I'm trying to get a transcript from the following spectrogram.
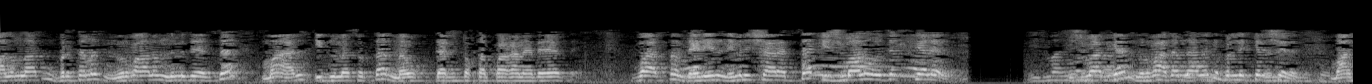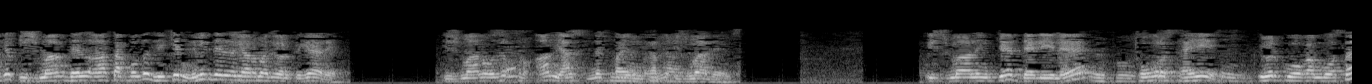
Olimlardan birisi emas nurg'a olim nima desa ma ibn masudda mavquf darajada to'xtab qolgan edi bu hadisdan dalili nimani ishorat ijmoni hujjatga kelin. Ijmo degan nurg'a odamlarniki birlik kelishadi. Manga ijmo dalil olsak bo'ldi lekin nimaga dalil yoramadi o'rpiga ijmoni o'zi qur'on yoki sunnat payg'ambarni ijmo deymiz ijmoninki dalili to'g'ri sahiy o'rp bo'lgan bo'lsa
